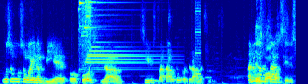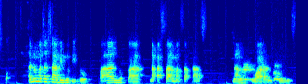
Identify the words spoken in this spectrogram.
Usong-uso ngayon ng BL o Boys Love series ba tawag yun o drama series? Ano Yes po, po, series po. ano masasabi mo dito? Paano ka nakasama sa cast ng Quarantines?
